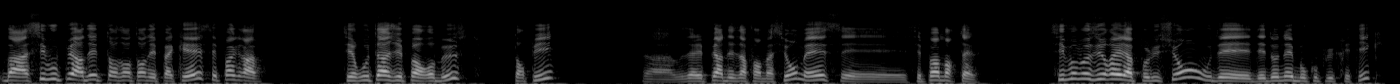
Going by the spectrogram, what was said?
bah, si vous perdez de temps en temps des paquets, c'est pas grave. Si le routage n'est pas robuste, tant pis. Euh, vous allez perdre des informations, mais ce n'est pas mortel. Si vous mesurez la pollution ou des, des données beaucoup plus critiques,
